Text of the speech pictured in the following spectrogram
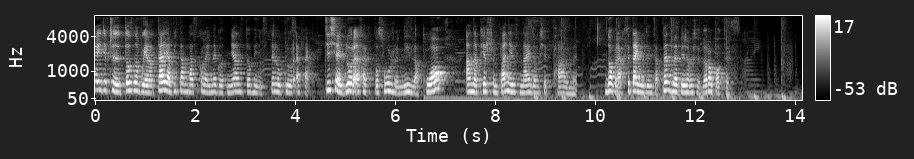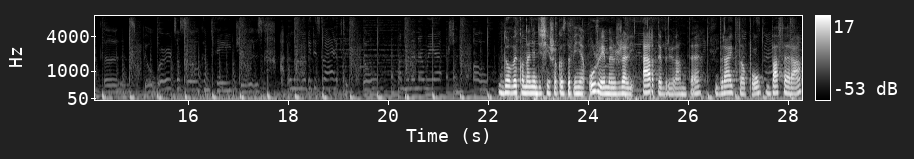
Hej dziewczyny, to znowu ja Natalia. Witam Was kolejnego dnia zdobień w stylu Blur Effect. Dzisiaj Blur Effect posłuży mi za tło, a na pierwszym planie znajdą się palmy. Dobra, chwytajmy więc za pędzle, bierzemy się do roboty. Do wykonania dzisiejszego zdobienia użyjemy żeli Arte Brillante, dry topu, buffera,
